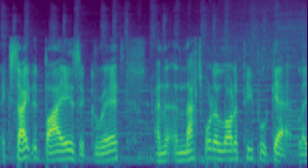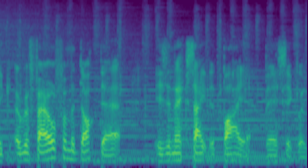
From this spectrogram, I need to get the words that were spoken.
Excited buyers are great, and, and that's what a lot of people get. Like a referral from a doctor is an excited buyer, basically.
